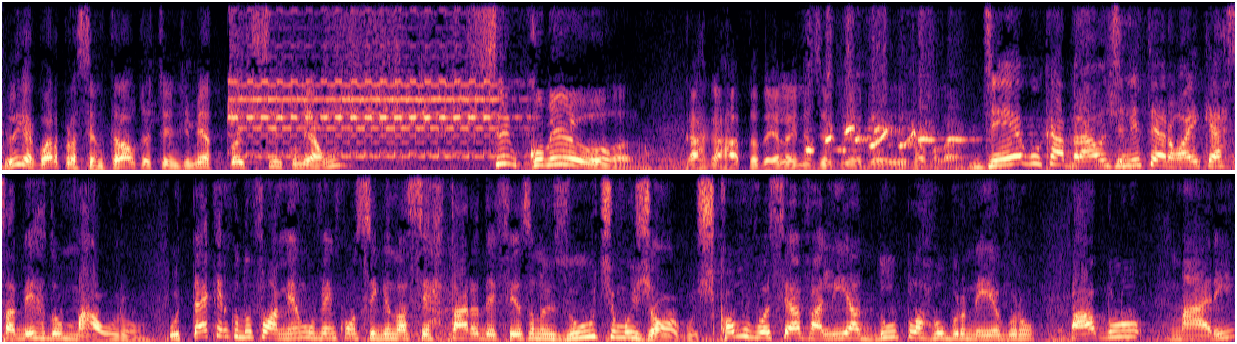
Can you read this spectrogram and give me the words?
Ligue agora para a Central de Atendimento 2561 5000. Carga rápida da Elaine Azevedo aí, vamos lá. Diego Cabral, de Niterói, quer saber do Mauro. O técnico do Flamengo vem conseguindo acertar a defesa nos últimos jogos. Como você avalia a dupla rubro-negro Pablo, Mari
